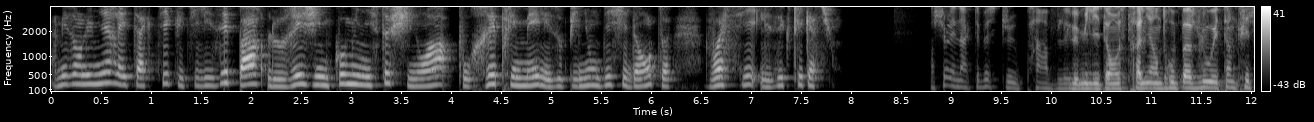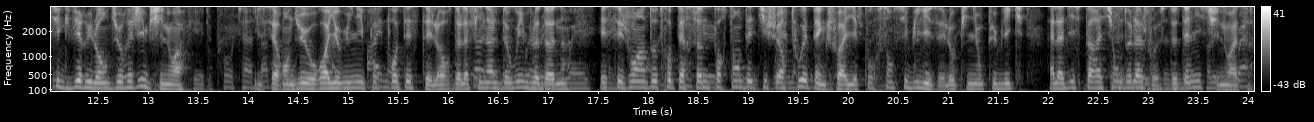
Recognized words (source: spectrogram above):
a mis en lumière les tactiques utilisées par le régime communiste chinois pour réprimer les opinions dissidentes. Voici les explications. Le militant australien Drew Pavlou est un critique virulent du régime chinois. Il s'est rendu au Royaume-Uni pour protester lors de la finale de Wimbledon et s'est joint à d'autres personnes portant des t-shirts Wei Peng Shui pour sensibiliser l'opinion publique à la disparition de la joueuse de tennis chinoise.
